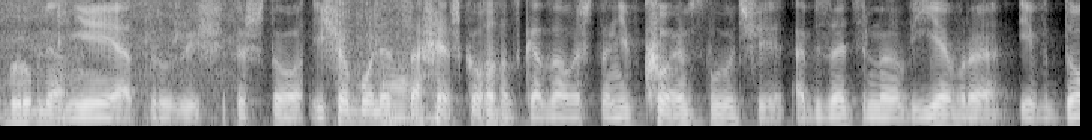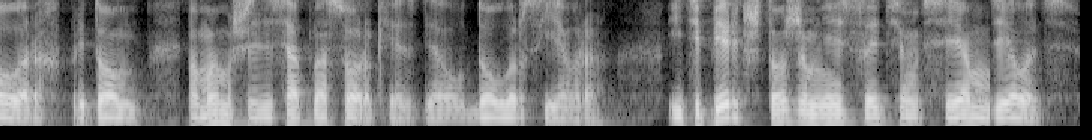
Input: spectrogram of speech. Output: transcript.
В рублях? Нет, дружище, ты что? Еще более а. старая школа сказала, что ни в коем случае. Обязательно в евро и в долларах. Притом, по-моему, 60 на 40 я сделал. Доллар с евро. И теперь что же мне с этим всем делать?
